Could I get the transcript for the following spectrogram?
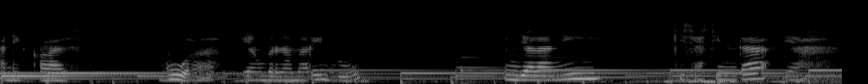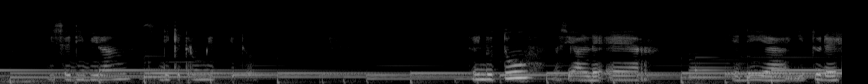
adik kelas gua yang bernama Rindu menjalani kisah cinta ya bisa dibilang sedikit rumit gitu. Rindu tuh masih LDR. Jadi ya gitu deh.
